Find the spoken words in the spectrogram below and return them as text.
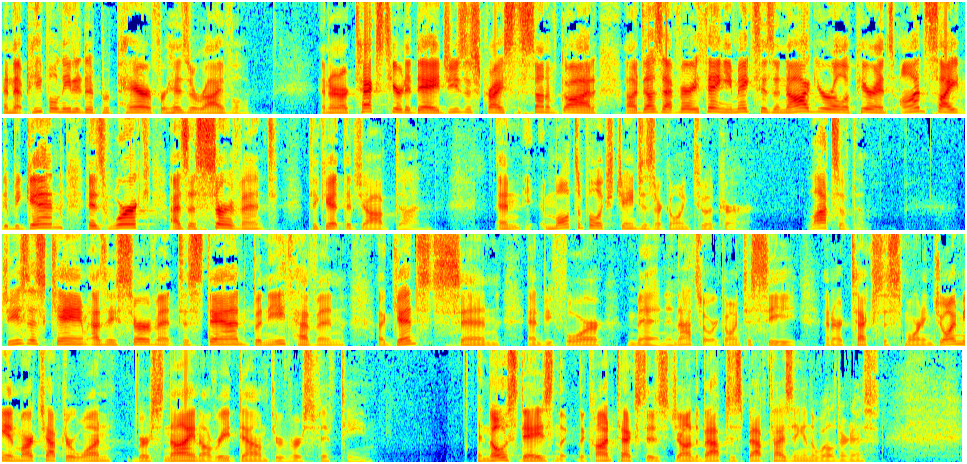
and that people needed to prepare for his arrival. And in our text here today, Jesus Christ, the Son of God, uh, does that very thing. He makes his inaugural appearance on site to begin his work as a servant to get the job done. And multiple exchanges are going to occur, lots of them. Jesus came as a servant to stand beneath heaven against sin and before men. And that's what we're going to see in our text this morning. Join me in Mark chapter 1, verse 9. I'll read down through verse 15. In those days, the, the context is John the Baptist baptizing in the wilderness.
